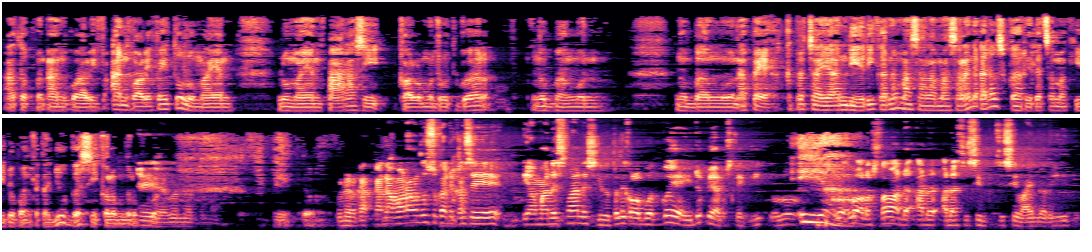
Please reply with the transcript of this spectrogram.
ataupun Unqualified Unqualified itu lumayan lumayan parah sih kalau menurut gue ngebangun ngebangun apa ya kepercayaan diri karena masalah-masalahnya kadang suka relate sama kehidupan kita juga sih kalau menurut gue Iya gitu Bener Kak. kadang orang tuh suka dikasih yang manis-manis gitu. Tapi kalau buat gue ya hidup ya harus kayak gitu. Lo, Iya. lo, lo harus tahu ada ada ada sisi sisi lain dari hidup.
